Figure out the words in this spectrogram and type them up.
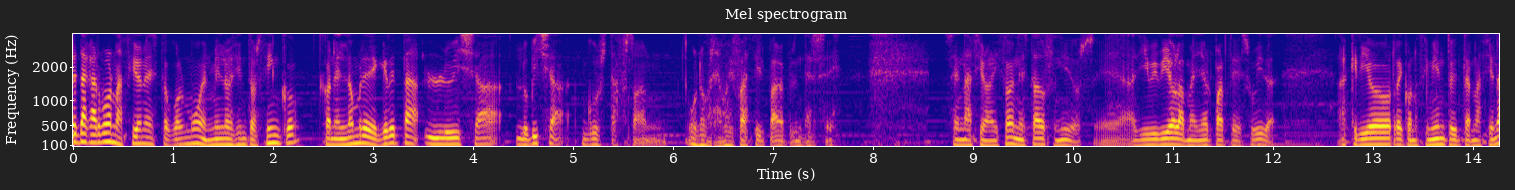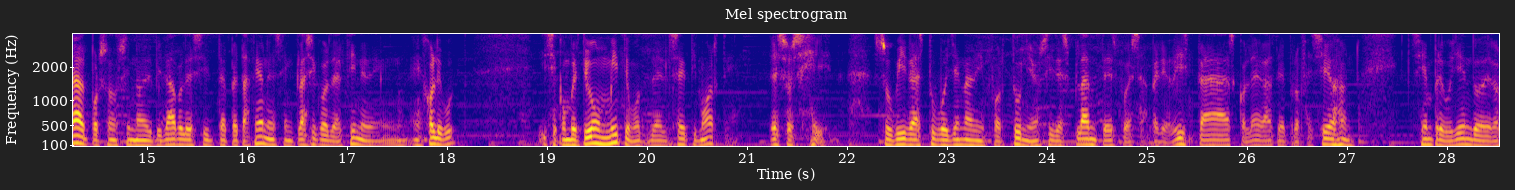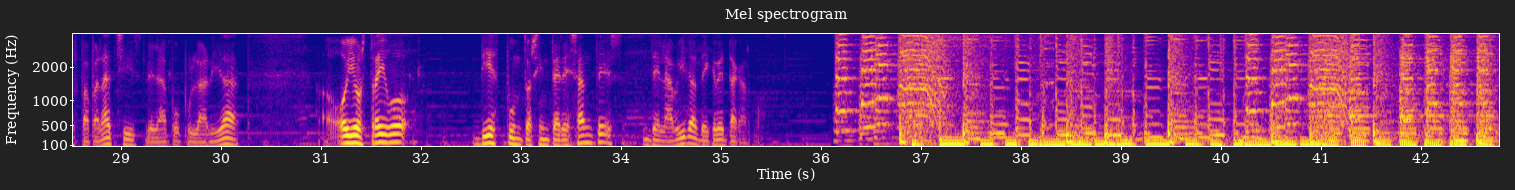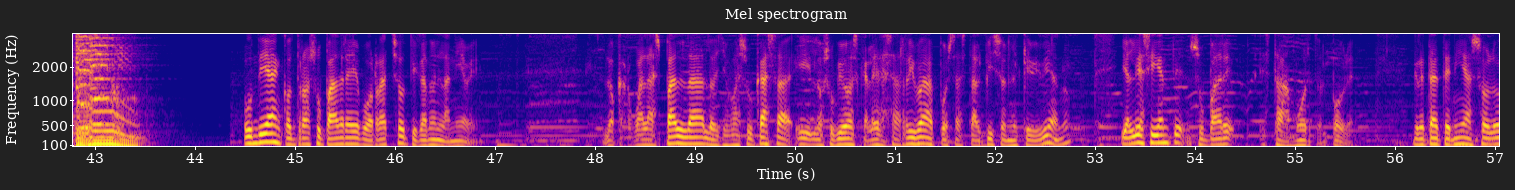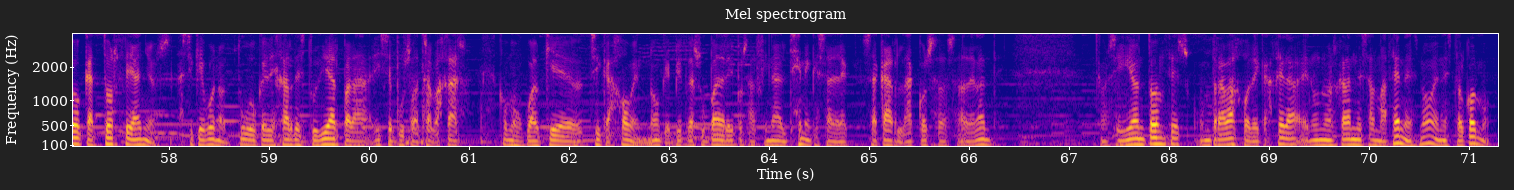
Greta Garbo nació en Estocolmo en 1905 con el nombre de Greta Luisa Lubisha Gustafsson, un nombre muy fácil para aprenderse. Se nacionalizó en Estados Unidos, eh, allí vivió la mayor parte de su vida. Adquirió reconocimiento internacional por sus inolvidables interpretaciones en clásicos del cine en Hollywood y se convirtió en un mito del séptimo arte. Eso sí, su vida estuvo llena de infortunios y desplantes pues, a periodistas, colegas de profesión, siempre huyendo de los paparachis, de la popularidad. Hoy os traigo 10 puntos interesantes de la vida de Greta Garbo. Un día encontró a su padre borracho tirado en la nieve lo cargó a la espalda, lo llevó a su casa y lo subió escaleras arriba, pues hasta el piso en el que vivía, ¿no? Y al día siguiente su padre estaba muerto, el pobre. Greta tenía solo 14 años, así que bueno, tuvo que dejar de estudiar para y se puso a trabajar, como cualquier chica joven, ¿no? Que pierde a su padre y pues al final tiene que sacar las cosas adelante. Consiguió entonces un trabajo de cajera en unos grandes almacenes, ¿no? En Estocolmo.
